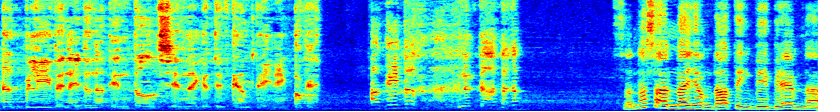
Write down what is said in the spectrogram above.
not believe and I do not indulge in negative campaigning. Okay. Nakita, nagtataka So, nasaan na yung dating BBM na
